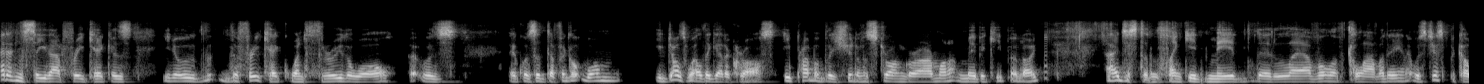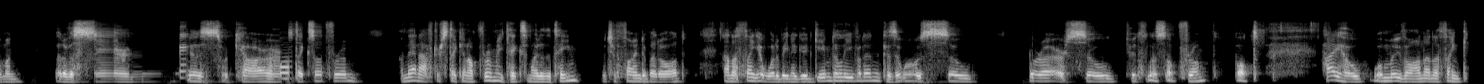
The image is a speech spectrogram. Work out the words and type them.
I didn't see that free kick as you know the, the free kick went through the wall. It was it was a difficult one. He does well to get across. He probably should have a stronger arm on it and maybe keep it out. I just didn't think he'd made the level of calamity, and it was just becoming a bit of a circus with Carr sticks up for him. And then after sticking up for him, he takes him out of the team, which I found a bit odd. And I think it would have been a good game to leave it in because it was so or so toothless up front. But hi ho, we'll move on. And I think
